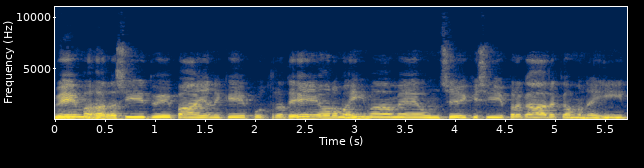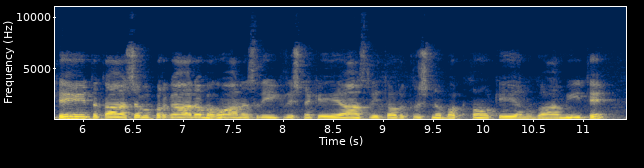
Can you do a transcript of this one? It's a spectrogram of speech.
वे महर्षि द्वेपायन के पुत्र थे और महिमा में उनसे किसी प्रकार कम नहीं थे तथा सब प्रकार भगवान श्री कृष्ण के आश्रित और कृष्ण भक्तों के अनुगामी थे।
